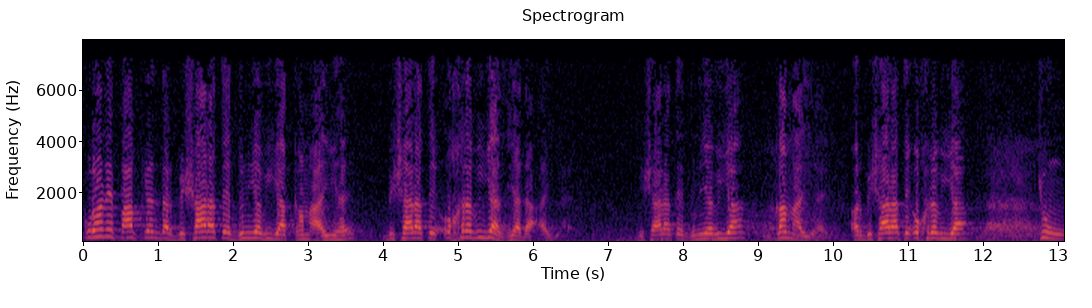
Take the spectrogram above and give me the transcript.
قرآن پاک کے اندر بشارت دنیاویہ کم آئی ہے، بشارت اخرویہ زیادہ آئی ہے۔ بشارت دنیاویہ کم آئی ہے اور بشارت اخرویہ کیوں؟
